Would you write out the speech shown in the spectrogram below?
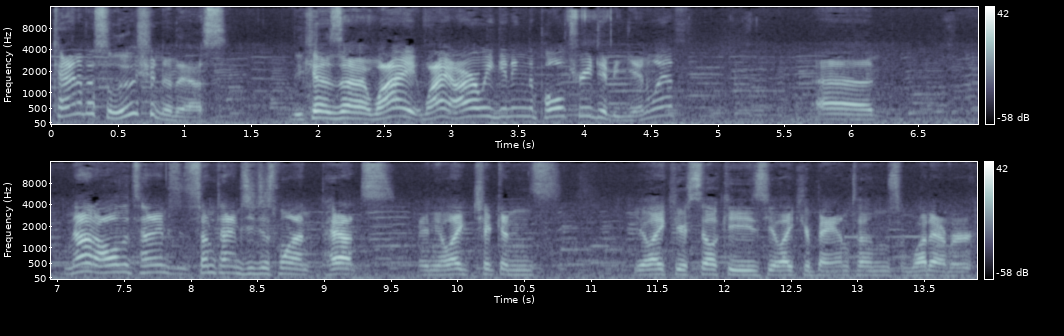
kind of a solution to this. Because uh, why why are we getting the poultry to begin with? Uh, not all the times. Sometimes you just want pets, and you like chickens, you like your silkies, you like your bantams, whatever,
